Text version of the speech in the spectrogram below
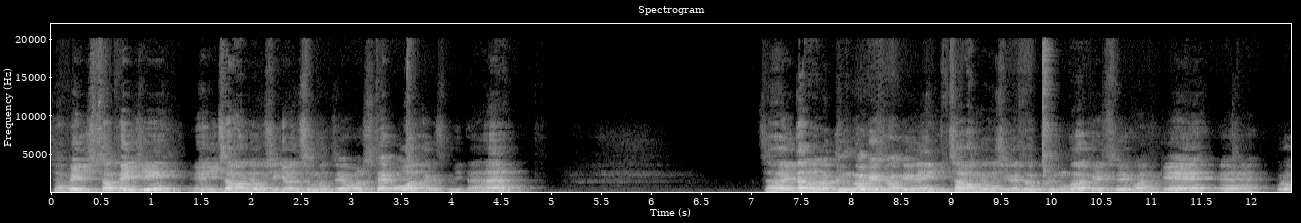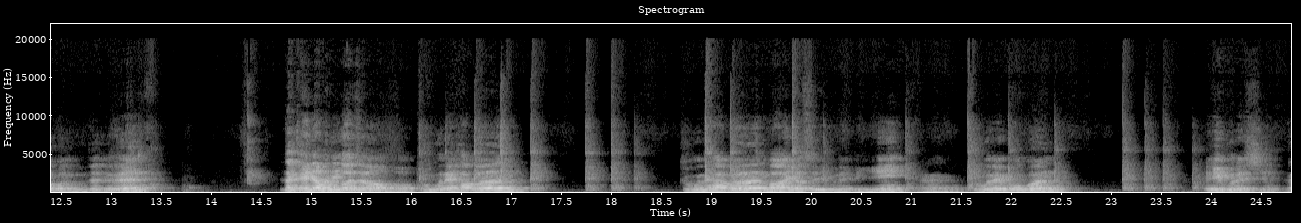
자, 124페이지 2차 방정식 연습 문제 오늘 스텝 1 하겠습니다. 자, 일단 오늘 근과 계수 관계 2차 방정식에서 근과 계수의 관계 예, 물어보는 문제들. 일단 개념은 이거죠. 뭐 두근의 합은 두근의 합은 마이너스 a분의 b. 예, 두근의 곱은 a분의 c. 예.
